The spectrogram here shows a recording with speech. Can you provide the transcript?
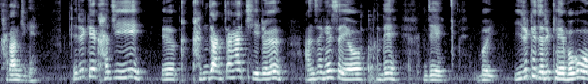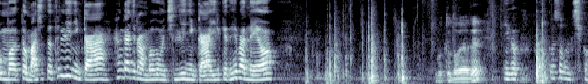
가라앉게. 이렇게 가지 간장 장아찌를 완성했어요. 근데 이제 뭐 이렇게 저렇게 먹어보면 뭐 또 맛이 또 틀리니까 한 가지만 먹으면 질리니까 이렇게도 해봤네요. 뭐 또 넣어야 돼? 이거 꺼소금 치고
